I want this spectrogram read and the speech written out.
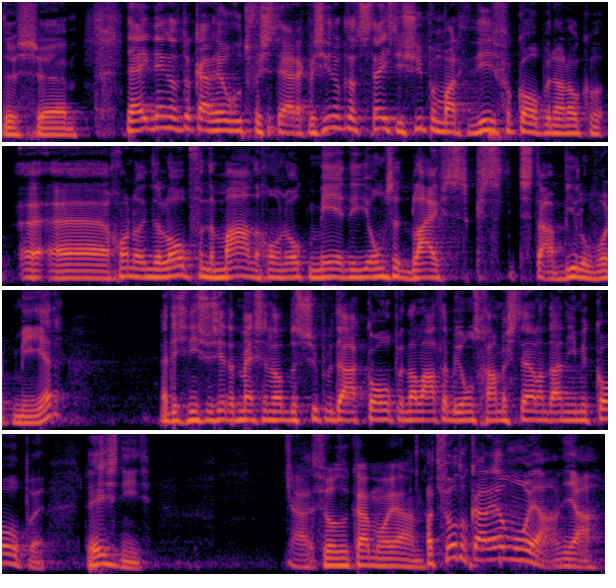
Dus eh, nee, ik denk dat het elkaar heel goed versterkt. We zien ook dat steeds die supermarkten die verkopen dan ook gewoon in de loop van de maanden gewoon ook meer. Die omzet blijft st- stabiel of wordt meer. Het is niet zozeer dat mensen dan de super daar kopen en dan later bij ons gaan bestellen en daar niet meer kopen. Dat is niet. Ja, het vult elkaar mooi aan. Het vult elkaar heel mooi aan, ja.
